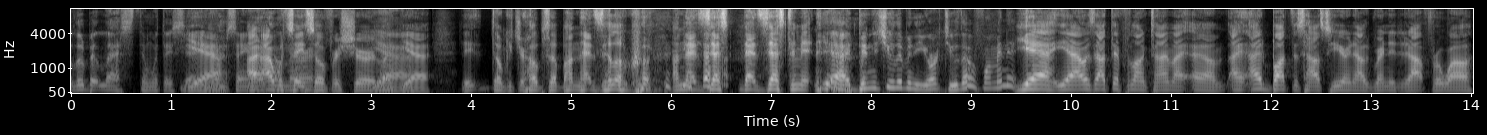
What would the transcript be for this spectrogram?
a little bit less than what they say. you know what yeah, I'm saying? I, Like, I on would say so for sure. Yeah. Like, yeah, They- don't get your hopes up on that Zillow quote, on that zest that zestimate. Yeah, didn't you live in New York too, though, for a minute? Yeah, yeah, I was out there for a long time. I um I, I had bought this house here and I rented it out for a while.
